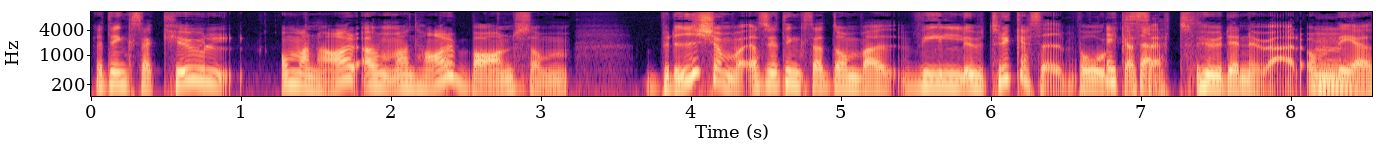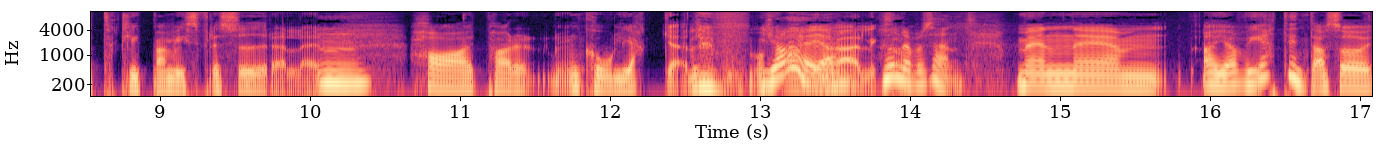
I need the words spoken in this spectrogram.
jag tänker så här kul om man har, om man har barn som bryr sig om, alltså jag tänker så att de bara vill uttrycka sig på olika Exakt. sätt, hur det nu är. Om Mm. det är att klippa en viss frisyr eller Mm. ha ett par, en cool jacka eller vad Ja fan ja det nu ja, är liksom. 100%. Men ehm, ja, jag vet inte, alltså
